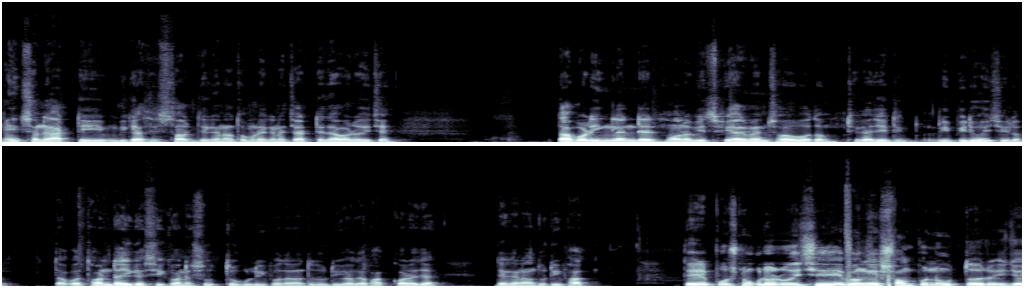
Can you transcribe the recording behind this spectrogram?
এরিকসনের আটটি বিকাশের স্তর, দেখে নাও তোমরা এখানে চারটে দেওয়া রয়েছে। তারপর ইংল্যান্ডের মনোবিদ স্পিয়ারম্যান সর্বপ্রথম। ঠিক আছে, এটি রিপিট হয়েছিল। তারপর থন্ডাইকের শিকনের সূত্রগুলি প্রধানত দুটি ভাগে ভাগ করা যায়। দেখে নাও দুটি ভাগ। তো এর প্রশ্নগুলো রয়েছে এবং এর সম্পূর্ণ উত্তর, এই যে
